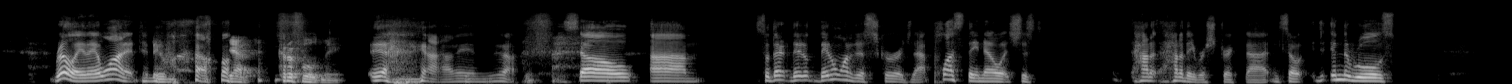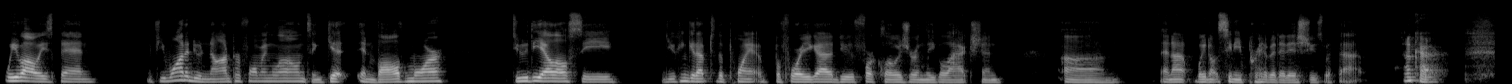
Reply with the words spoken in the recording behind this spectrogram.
really they want it to do well. yeah, could have fooled me. Yeah, yeah. I mean, you know. So um, so they they don't they don't want to discourage that. Plus, they know it's just how do, how do they restrict that? And so in the rules, we've always been, if you want to do non-performing loans and get involved more, do the LLC. You can get up to the point before you got to do foreclosure and legal action. Um, and I, we don't see any prohibited issues with that. Okay.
